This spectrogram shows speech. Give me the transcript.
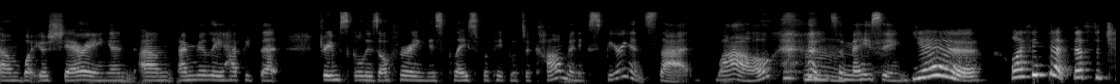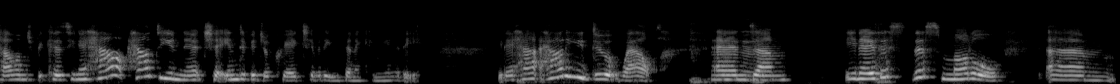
um, what you're sharing and um, i'm really happy that dream school is offering this place for people to come and experience that. Wow. Mm. it's amazing. Yeah. Well i think that that's the challenge because you know how how do you nurture individual creativity within a community? You know how, how do you do it well? Mm. and um you know this this model um,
